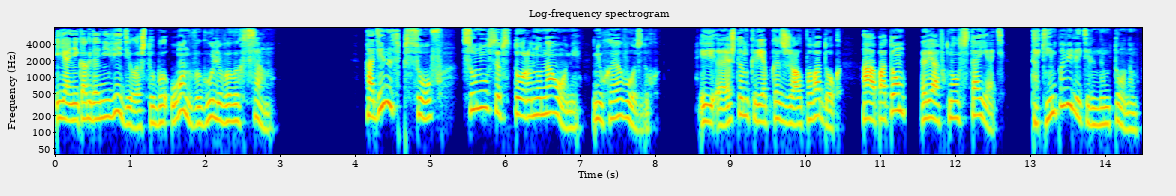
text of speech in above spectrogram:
Я никогда не видела, чтобы он выгуливал их сам. Один из псов сунулся в сторону Наоми, нюхая воздух, и Эштон крепко сжал поводок, а потом рявкнул стоять, таким повелительным тоном,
